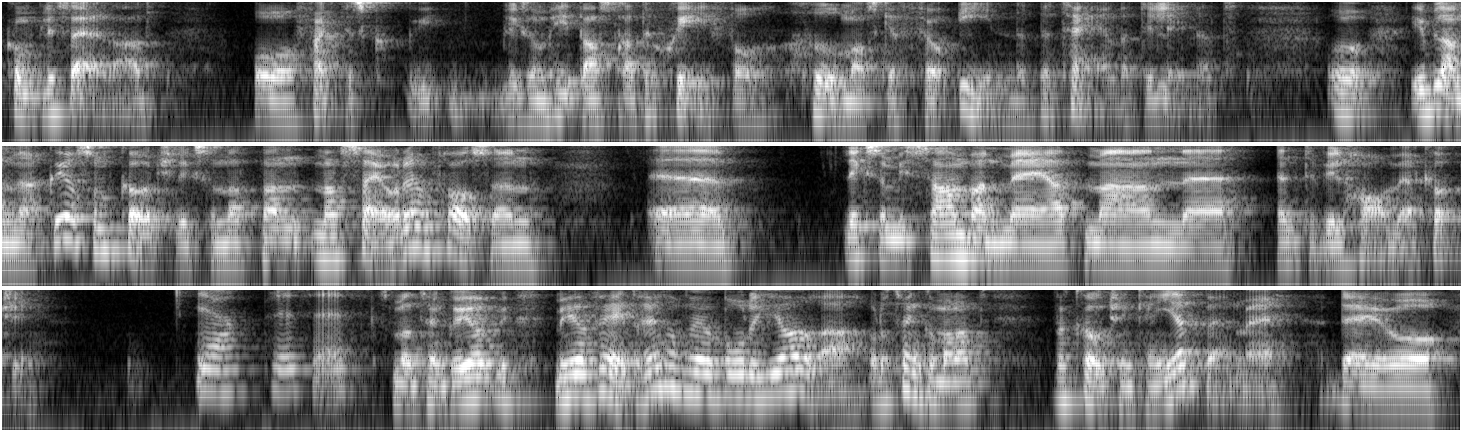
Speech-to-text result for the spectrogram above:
komplicerad och faktiskt liksom hitta en strategi för hur man ska få in beteendet i livet. Och ibland märker jag som coach liksom att man, man säger den frasen eh, liksom i samband med att man eh, inte vill ha mer coaching. Ja, precis. Så man tänker, jag, men jag vet redan vad jag borde göra. Och då tänker man att vad coaching kan hjälpa en med, det är att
